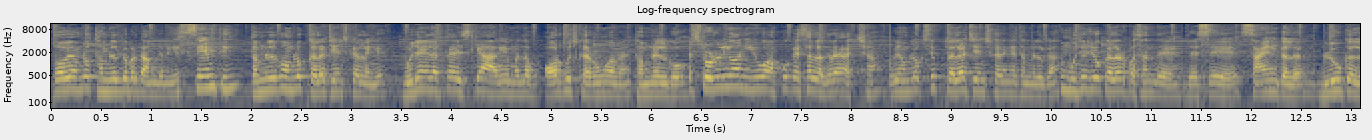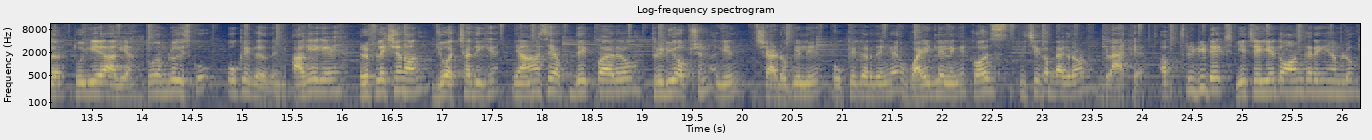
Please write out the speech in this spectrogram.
तो अभी हम लोग थंबनेल के ऊपर काम करेंगे। सेम थिंग थंबनेल को हम लोग कलर चेंज कर लेंगे। मुझे नहीं लगता है इसके आगे मतलब और कुछ करूँगा मैं थंबनेल को। इट्स टोटली ऑन यू आपको कैसा लग रहा है? अच्छा। अभी हम लोग सिर्फ़ कलर चेंज करेंगे थंबनेल का। मुझे जो कलर पसंद है, जैसे साइन कलर ब्लू कलर तो ये आ गया। तो हम लोग इसको ओके कर देंगे। आगे गए। रिफ्लेक्शन ऑन जो अच्छा दिखे। यहाँ से आप देख पा रहे हो थ्री ऑप्शन अगेन शेडो के लिए ओके कर देंगे। व्हाइट ले लेंगे कॉज पीछे का बैकग्राउंड ब्लैक है। अब थ्री टेक्स्ट ये चाहिए तो ऑन करेंगे हम लोग।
